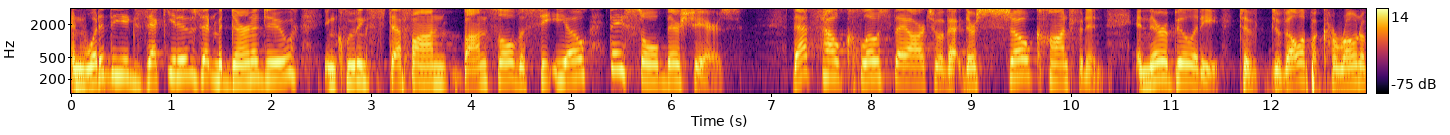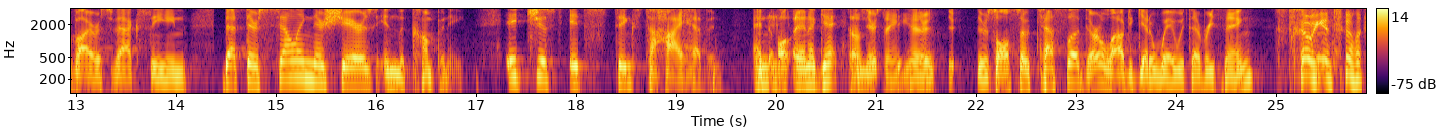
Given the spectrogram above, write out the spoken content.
And what did the executives at Moderna do, including Stefan Bancel, the CEO? They sold their shares. That's how close they are to a vac- they're so confident in their ability to develop a coronavirus vaccine that they're selling their shares in the company. It just it stinks to high heaven. And it uh, and again, and there's, stink, yeah. there, there's also Tesla. They're allowed to get away with everything. we can talk,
